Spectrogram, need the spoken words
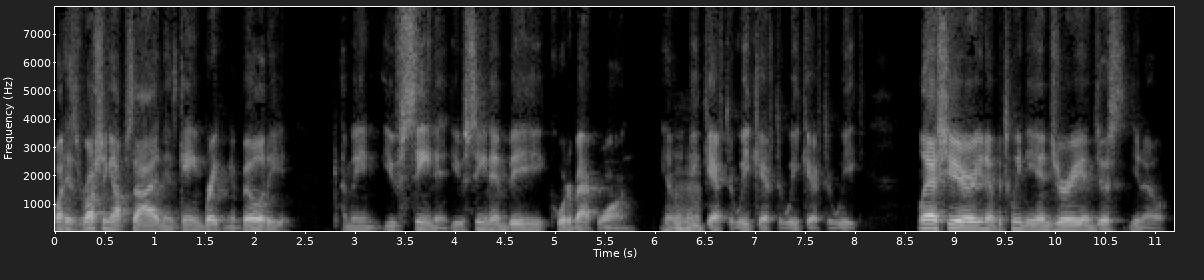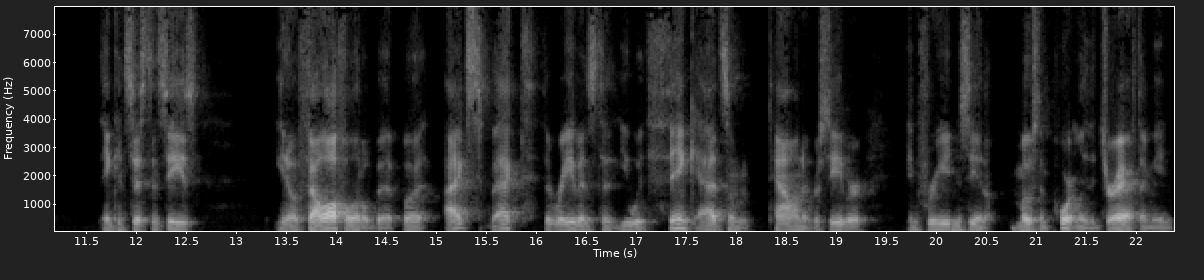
but his rushing upside and his game breaking ability. I mean, you've seen it. You've seen him be quarterback one. You know, mm-hmm. week after week after week after week. Last year, you know, between the injury and just you know inconsistencies, you know, fell off a little bit, but I expect the Ravens to, you would think, add some talent at receiver in free agency and most importantly, the draft. I mean,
